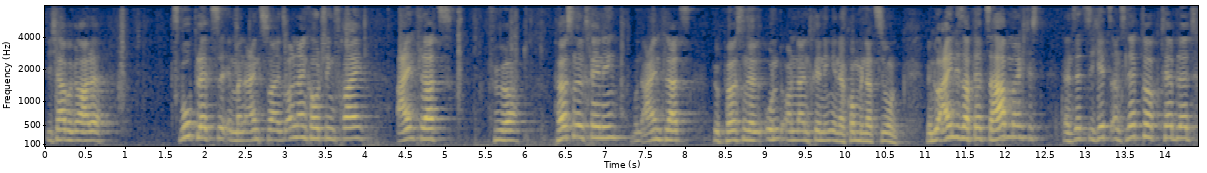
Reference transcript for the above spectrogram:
Ich habe gerade zwei Plätze in mein 1 zu 1 Online-Coaching frei. Ein Platz für Personal Training und ein Platz für Personal und Online-Training in der Kombination. Wenn du einen dieser Plätze haben möchtest, dann setz dich jetzt ans Laptop, Tablet,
